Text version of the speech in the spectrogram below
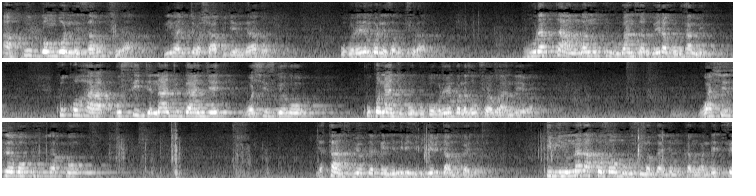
ahubwo mbonezabupfura niba ari byo bashaka kugenderaho uburere mbonezabupfura buratangwa n'uko uru rubanza rubera mu ruhame. Kuko usibye nanjye ubwanjye washyizweho kuko nanjye ubwo burere mbonezabupfura burandeba. Washyizeho kuvuga ko yatanze ibiyobyabwenge n'ibindi bigiye bitandukanye. Ibintu narakozeho mu buzima bwanjye mu kanwa ndetse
